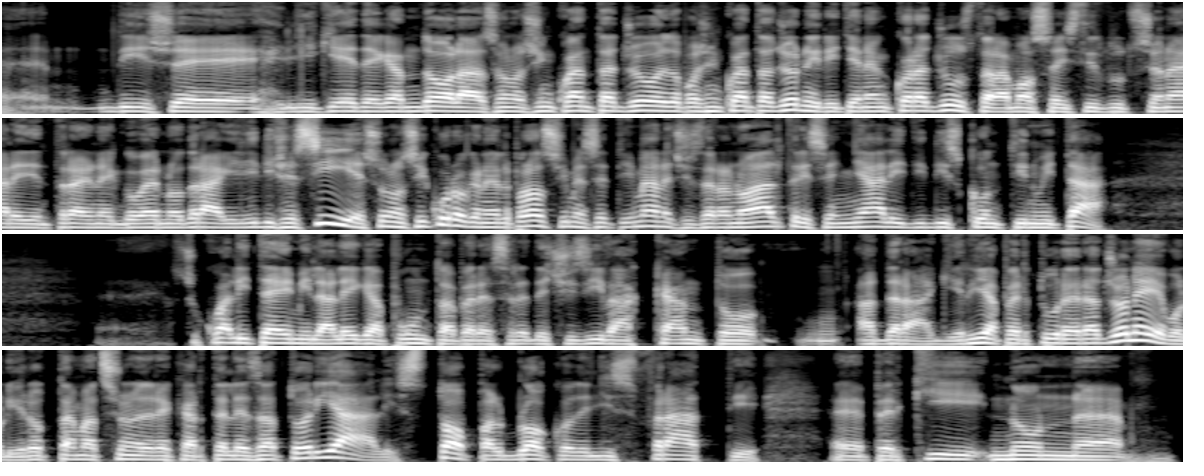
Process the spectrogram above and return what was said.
Eh, dice, gli chiede Gandola, sono 50 giorni, dopo 50 giorni ritiene ancora giusta la mossa istituzionale di entrare nel governo Draghi? Gli dice sì e sono sicuro che nelle prossime settimane ci saranno altri segnali di discontinuità. Su quali temi la Lega punta per essere decisiva accanto a Draghi? Riaperture ragionevoli, rottamazione delle cartelle esattoriali, stop al blocco degli sfratti eh, per chi non eh,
